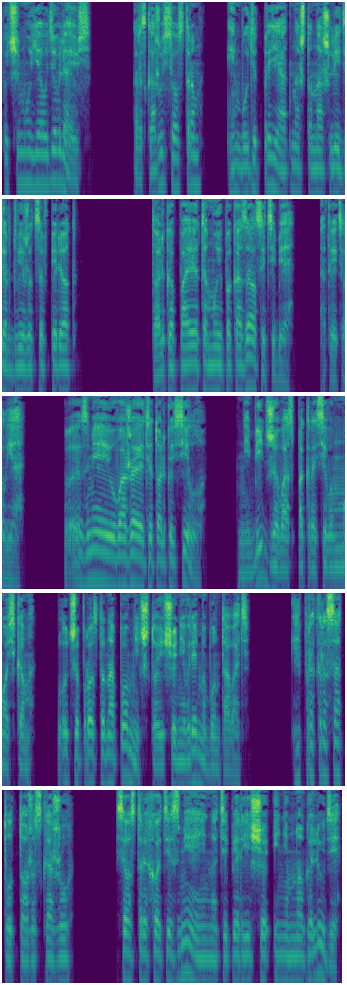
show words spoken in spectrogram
Почему я удивляюсь? Расскажу сестрам, им будет приятно, что наш лидер движется вперед. Только поэтому и показался тебе, ответил я. Вы, змеи, уважаете только силу. Не бить же вас по красивым моськам. Лучше просто напомнить, что еще не время бунтовать. И про красоту тоже скажу. Сестры хоть и змеи, но теперь еще и немного люди.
